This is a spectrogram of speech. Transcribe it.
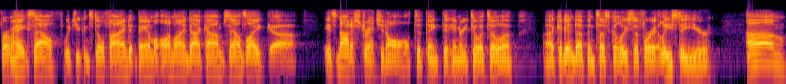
from Hank South, which you can still find at BamaOnline.com, sounds like uh, it's not a stretch at all to think that Henry To'oTo'o uh, could end up in Tuscaloosa for at least a year. Um,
